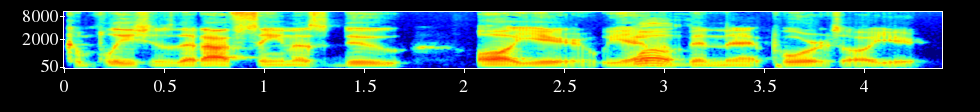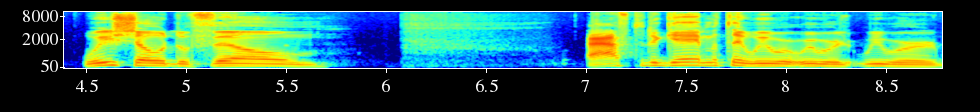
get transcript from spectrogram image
completions that I've seen us do all year. We haven't well, been that porous all year. We showed the film after the game. I think we were we were we were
